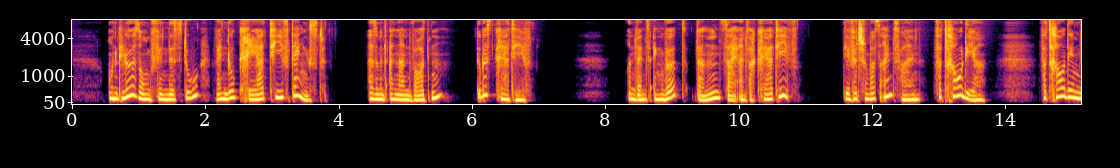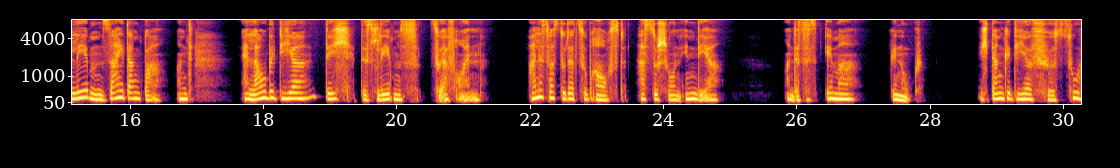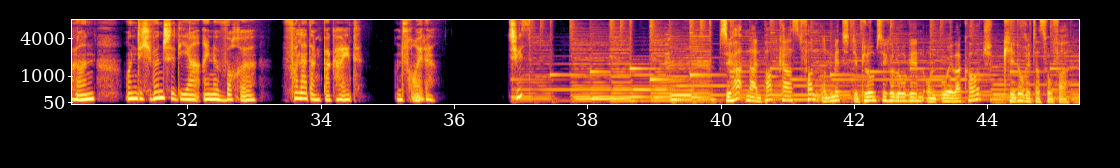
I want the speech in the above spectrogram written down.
Und Lösungen findest du, wenn du kreativ denkst. Also mit anderen Worten, du bist kreativ. Und wenn es eng wird, dann sei einfach kreativ. Dir wird schon was einfallen. Vertrau dir. Vertrau dem Leben, sei dankbar und erlaube dir, dich des Lebens zu erfreuen. Alles, was du dazu brauchst, hast du schon in dir. Und es ist immer genug. Ich danke dir fürs Zuhören und ich wünsche dir eine Woche voller Dankbarkeit und Freude. Tschüss. Sie hörten einen Podcast von und mit Diplompsychologin und Urhebercoach Kedo Rittershofer.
